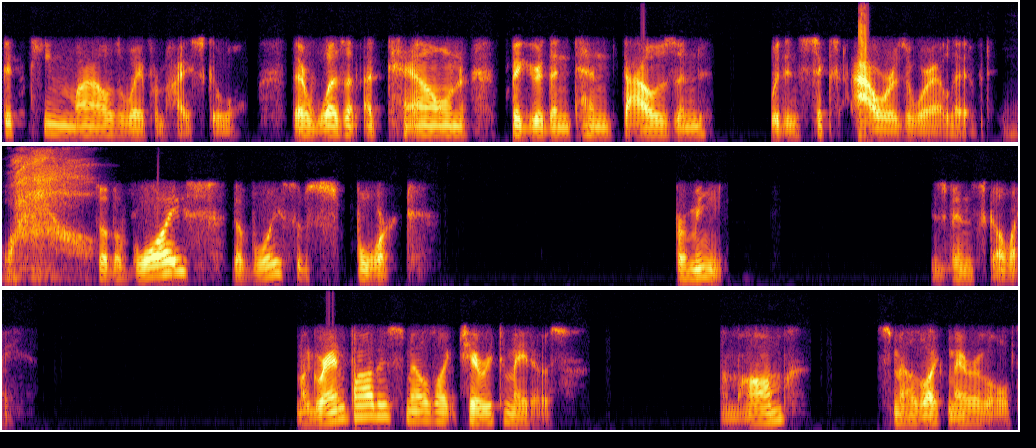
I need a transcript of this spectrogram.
15 miles away from high school. There wasn't a town bigger than 10,000 within six hours of where I lived. Wow. So the voice, the voice of sport, for me, is Vin Scully. My grandfather smells like cherry tomatoes. My mom smells like marigolds.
